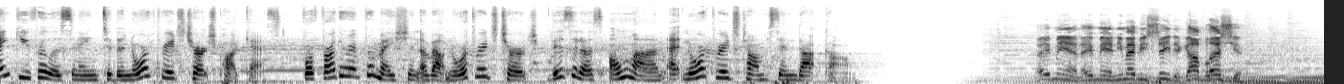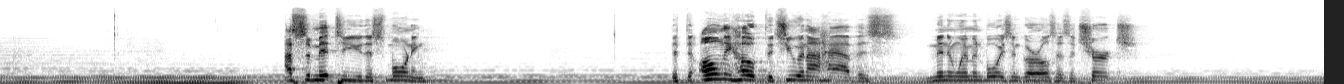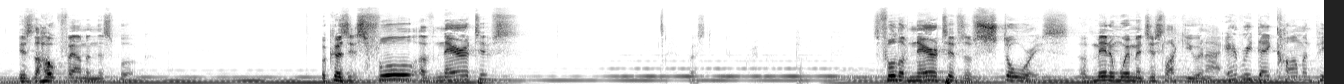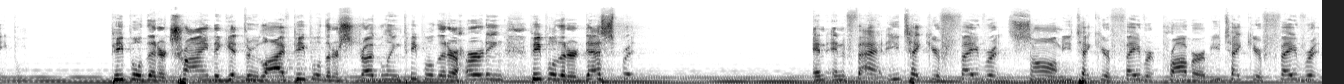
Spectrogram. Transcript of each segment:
Thank you for listening to the Northridge Church podcast. For further information about Northridge Church, visit us online at northridgethomaston.com. Amen. Amen. You may be seated. God bless you. I submit to you this morning that the only hope that you and I have as men and women, boys and girls, as a church, is the hope found in this book. Because it's full of narratives. It's full of narratives of stories of men and women just like you and I, everyday common people. People that are trying to get through life, people that are struggling, people that are hurting, people that are desperate. And, in fact, you take your favorite psalm, you take your favorite proverb, you take your favorite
